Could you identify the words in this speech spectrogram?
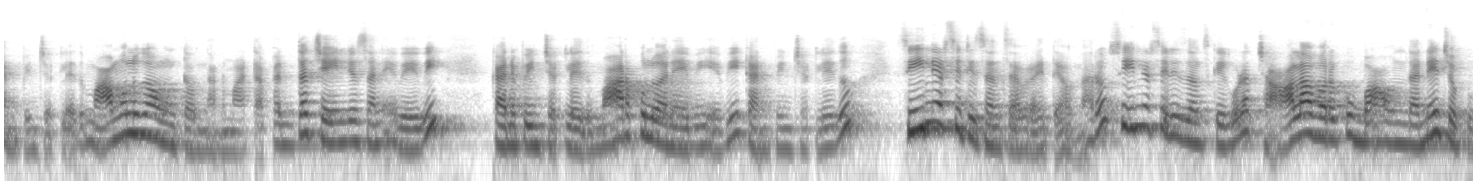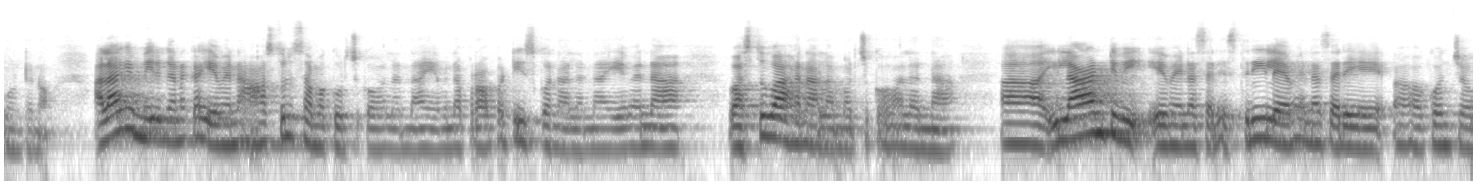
కనిపించట్లేదు. మామూలుగా ఉంటుందన్నమాట. పెద్ద చేంజెస్ అనేవి ఏవి కనిపించట్లేదు. మార్పులు అనేవి ఏవి కనిపించట్లేదు. సీనియర్ సిటిజన్స్ ఎవరైతే ఉన్నారో సీనియర్ సిటిజన్స్కి కూడా చాలా వరకు బాగుందనే చెప్పుకుంటున్నాం. అలాగే మీరు కనుక ఏమైనా ఆస్తులు సమకూర్చుకోవాలన్నా ఏమైనా ప్రాపర్టీస్ కొనాలన్నా ఏమైనా వస్తు వాహనాలు అమర్చుకోవాలన్నా ఇలాంటివి ఏమైనా సరే స్త్రీలు ఏమైనా సరే కొంచెం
